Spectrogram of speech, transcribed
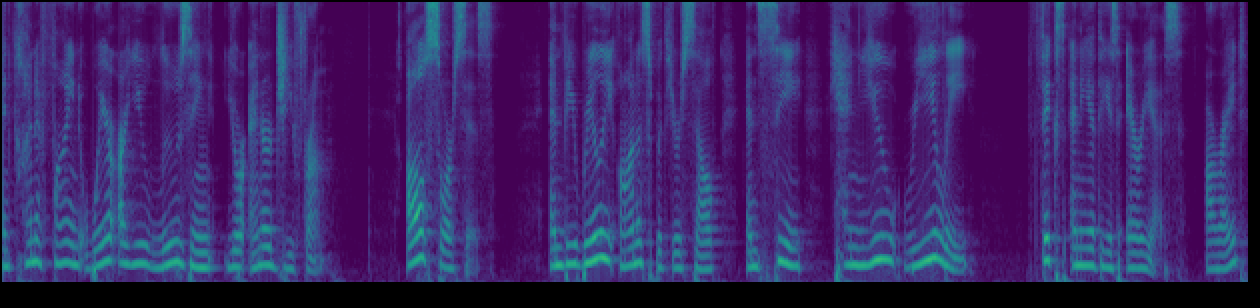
and kind of find where are you losing your energy from? All sources. And be really honest with yourself and see can you really fix any of these areas? All right?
